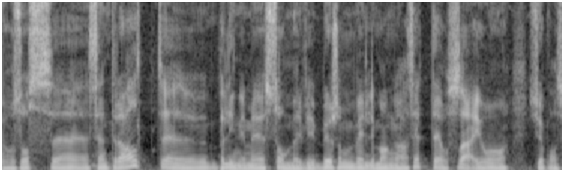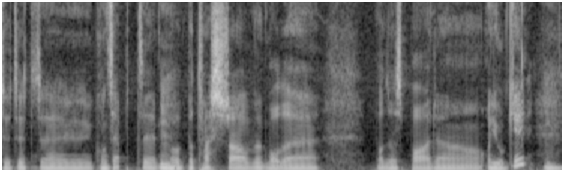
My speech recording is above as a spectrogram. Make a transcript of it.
hos oss eh, sentralt, eh, på linje med sommervibber, som veldig mange har sett. Det også er jo kjøpmannsutstyrt eh, konsept på, Mm. på tvers av både, både Spar og, Joker. Joker.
